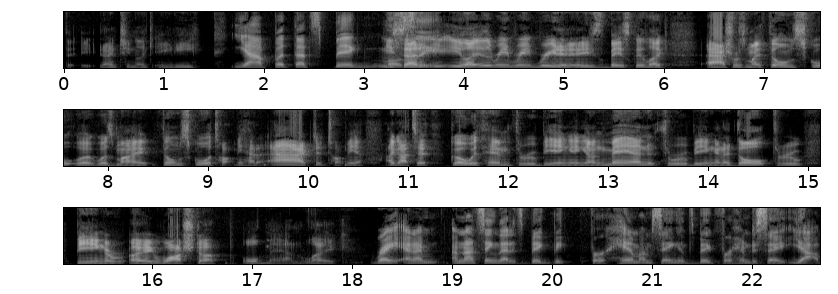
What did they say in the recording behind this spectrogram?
the eight- 19 like 80. Yeah, but that's big. Mostly. He said he, he like read read read it. He's basically like Ash was my film school was my film school. It taught me how to act. It taught me I got to go with him through being a young man, through being an adult, through being a, a washed up old man. Like Right, and I'm I'm not saying that it's big be- for him. I'm saying it's big for him to say, "Yeah,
